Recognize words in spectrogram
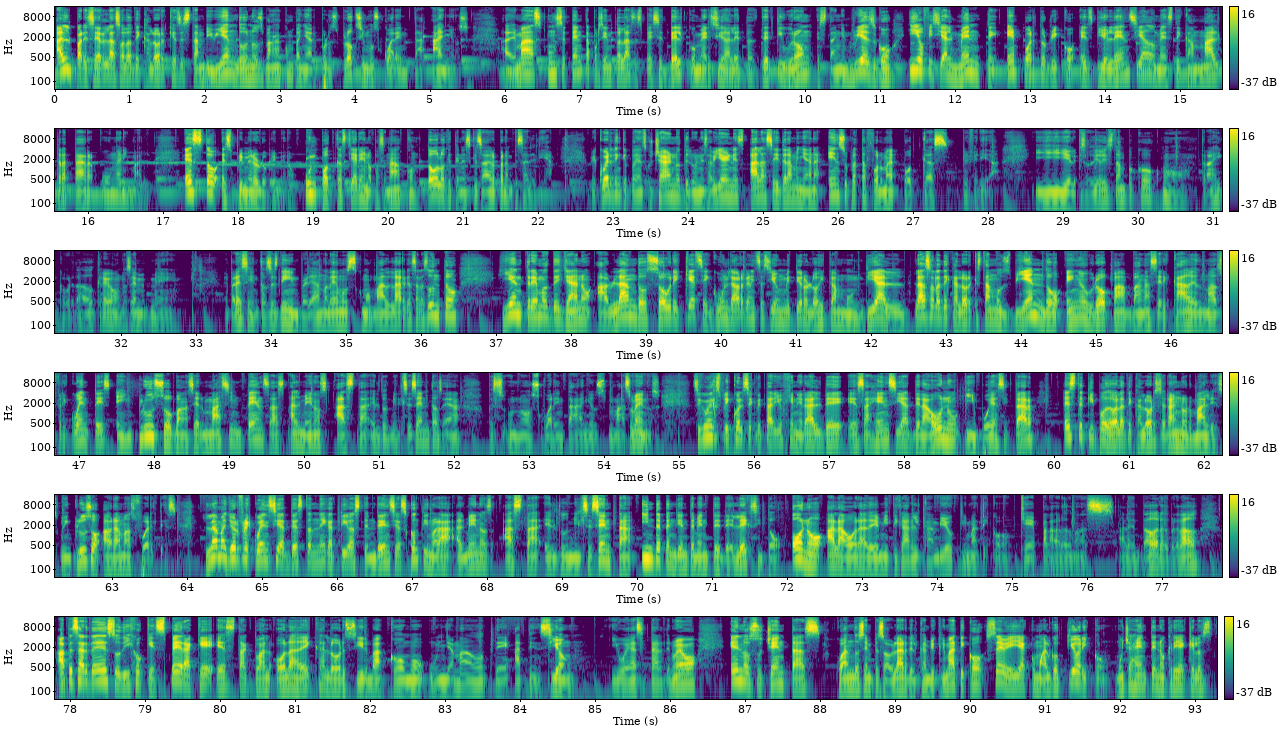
Al parecer, las olas de calor que se están viviendo nos van a acompañar por los próximos 40 años. Además, un 70% de las especies del comercio de aletas de tiburón están en riesgo y oficialmente en Puerto Rico es violencia doméstica maltratar un animal. Esto es primero lo primero, un podcast diario y no pasa nada con todo lo que tenés que saber para empezar el día. Recuerden que pueden escucharnos de lunes a viernes a las 6 de la mañana en su plataforma de podcast preferida. Y el episodio de hoy está un poco como trágico, ¿verdad? Creo, no sé, me me parece. Entonces, en realidad no le demos como más largas al asunto y entremos de llano hablando sobre que según la Organización Meteorológica Mundial, las olas de calor que estamos viendo en Europa van a ser cada vez más frecuentes e incluso van a ser más intensas al menos hasta el 2060, o sea, pues unos 40 años más o menos. Según explicó el secretario general de esa agencia de la ONU, y voy a citar, este tipo de olas de calor serán normales o incluso habrá más fuertes. La mayor frecuencia de estas negativas tendencias continuará al menos hasta el 2060, independientemente del éxito o no a la hora de mitigar el cambio climático. Qué palabras más alentadoras, ¿verdad? A pesar de eso, dijo que espera que esta actual ola de calor sirva como un llamado de atención. Y voy a citar de nuevo, en los 80s, cuando se empezó a hablar del cambio climático, se veía como algo teórico. Mucha gente no creía que los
